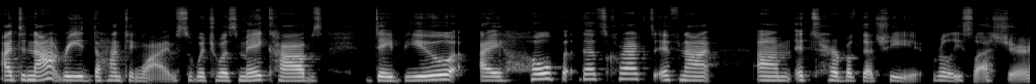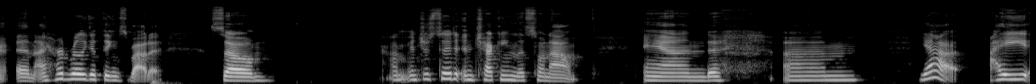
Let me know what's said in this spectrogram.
I did not read The Hunting Wives, which was May Cobb's debut. I hope that's correct. If not, um, it's her book that she released last year, and I heard really good things about it. So I'm interested in checking this one out and um yeah i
